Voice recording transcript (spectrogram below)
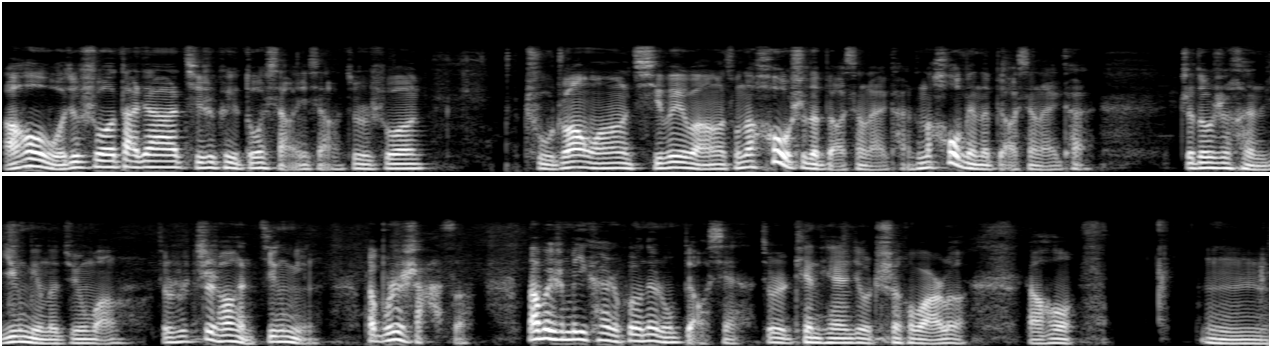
然后我就说大家其实可以多想一想，就是说楚庄王、齐威王，从他后世的表现来看，从他后面的表现来看，这都是很英明的君王，就是至少很精明，他不是傻子。那为什么一开始会有那种表现，就是天天就吃喝玩乐，然后嗯。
